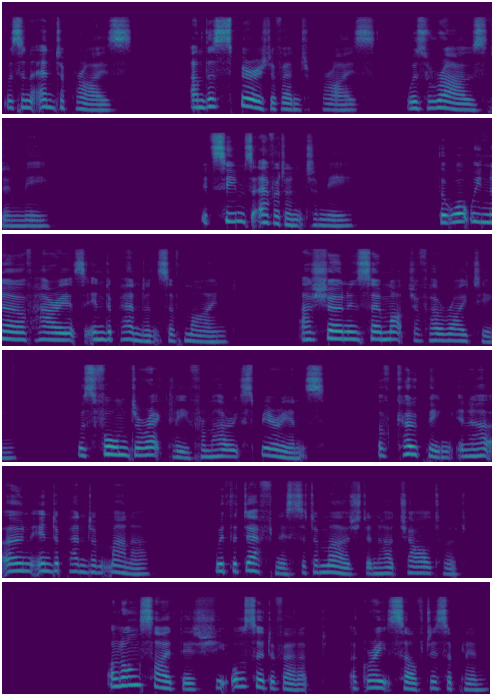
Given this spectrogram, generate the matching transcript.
was an enterprise, and the spirit of enterprise was roused in me. It seems evident to me that what we know of Harriet's independence of mind, as shown in so much of her writing, was formed directly from her experience of coping in her own independent manner with the deafness that emerged in her childhood. Alongside this, she also developed a great self discipline.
